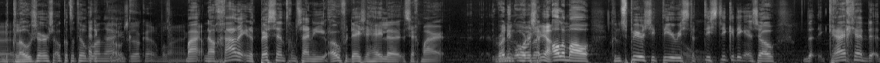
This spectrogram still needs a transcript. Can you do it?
Eh, De closer is ook altijd heel de belangrijk. closer is ook erg belangrijk. Maar ja. nou gaan er in het perscentrum zijn hier over deze hele, zeg maar, running Running orders order, zijn allemaal conspiracy theories, Oh. statistieke dingen en zo. De- krijg de-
